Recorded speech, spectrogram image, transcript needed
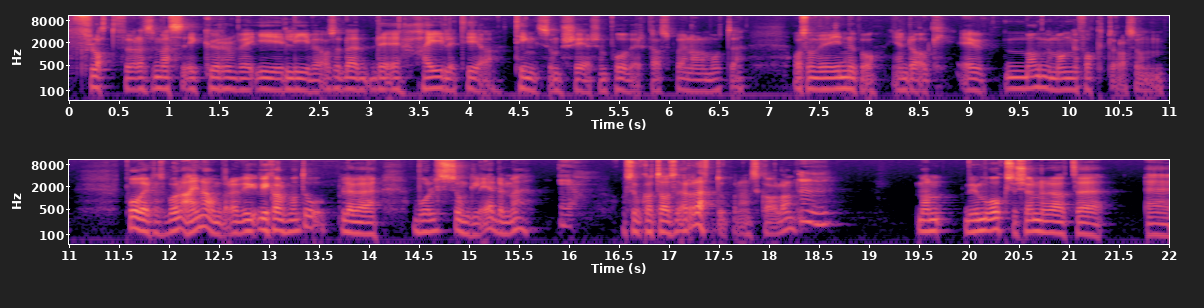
flatt følelsesmessig kurve i livet. altså Det, det er hele tida ting som skjer som påvirker oss på en eller annen måte. Og som vi er inne på en dag, er mange mange faktorer som påvirker oss på den ene og andre. Vi, vi kan på en måte oppleve voldsom glede med, ja. og som kan ta oss rett opp på den skalaen. Mm. Men vi må også skjønne det at eh,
